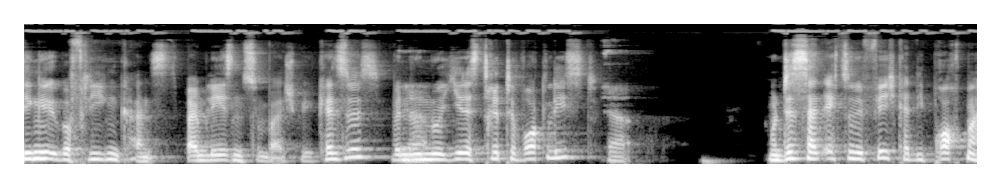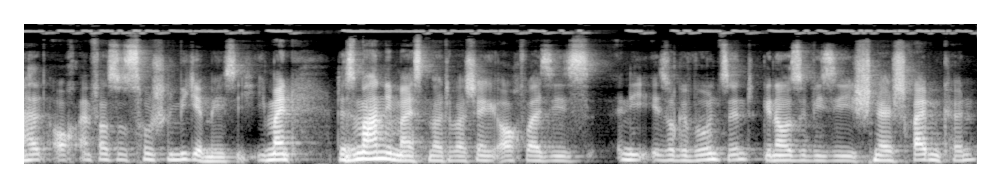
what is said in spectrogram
Dinge überfliegen kannst, beim Lesen zum Beispiel. Kennst du das? Wenn Ja. du nur jedes dritte Wort liest? Ja. Und das ist halt echt so eine Fähigkeit, die braucht man halt auch einfach so Social Media mäßig. Ich meine, das machen die meisten Leute wahrscheinlich auch, weil sie es so gewohnt sind, genauso wie sie schnell schreiben können.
